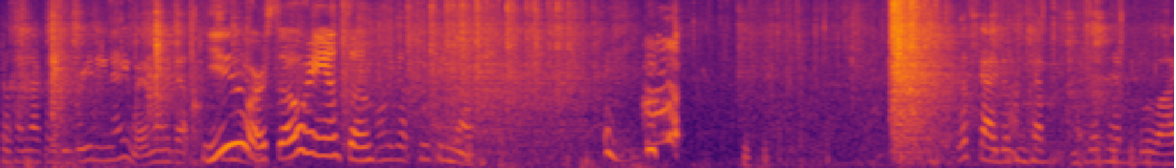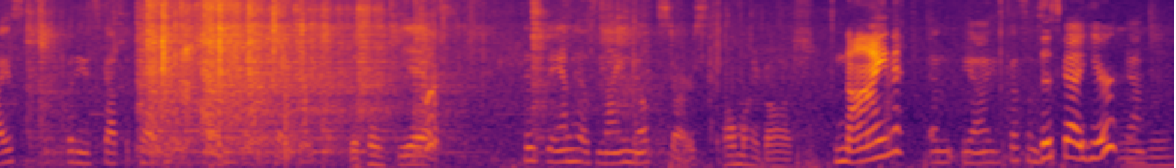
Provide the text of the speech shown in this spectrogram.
Because I'm not gonna be breeding anyway. I've only got two You females. are so handsome. Only got two females. this guy doesn't have doesn't have the blue eyes, but he's got the pet. This one? Yes. His dam has nine milk stars, Oh my gosh. Nine. and yeah, he's got some. This guy here. Yeah. Mhm.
